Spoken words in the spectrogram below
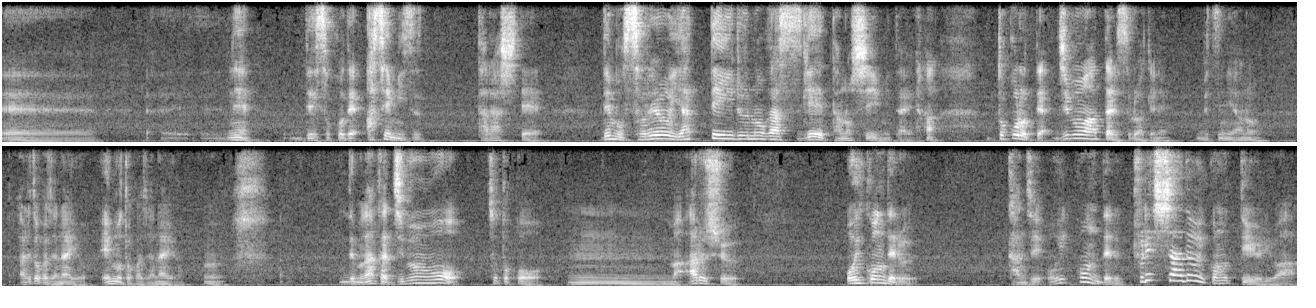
えー、ねでそこで汗水垂らしてでもそれをやっているのがすげえ楽しいみたいな ところって自分はあったりするわけね。別にあのあれとかじゃないよ。M とかじゃないよ。うん。でもなんか自分をちょっとこううんまあある種追い込んでる感じ。追い込んでるプレッシャーで追い込むっていうよりは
